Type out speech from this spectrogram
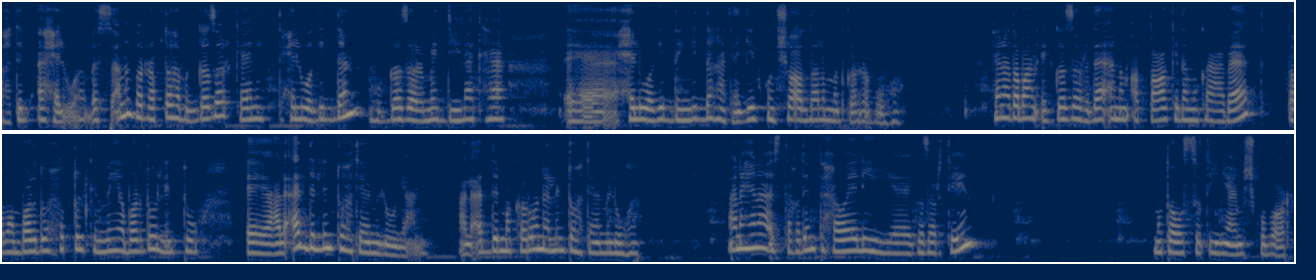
هتبقى حلوة. بس أنا جربتها بالجزر كانت حلوة جدا والجزر مدي نكهة آه حلوة جدا جدا هتعجبكم إن شاء الله لما تجربوها. هنا طبعا الجزر ده أنا مقطعاه كده مكعبات طبعا برضو حطوا الكمية برضو اللي أنتوا آه على قد اللي أنتوا هتعملوه يعني على قد المكرونة اللي أنتوا هتعملوها. أنا هنا استخدمت حوالي جزرتين متوسطين يعني مش كبار.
